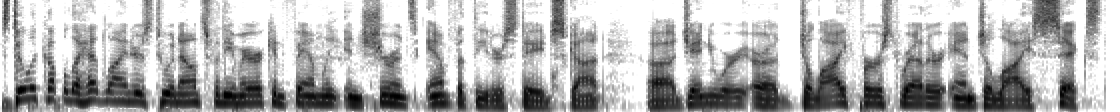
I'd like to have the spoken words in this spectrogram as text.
Still a couple of headliners to announce for the American Family Insurance Amphitheater stage, Scott. Uh, January, uh, July 1st, rather, and July 6th.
